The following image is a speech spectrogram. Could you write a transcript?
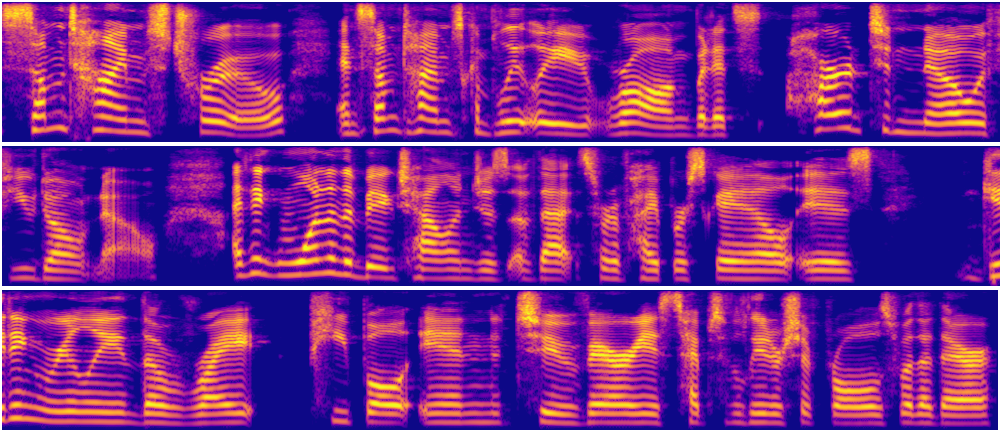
sometimes true and sometimes completely wrong, but it's hard to know if you don't know. I think one of the big challenges of that sort of hyperscale is getting really the right people into various types of leadership roles, whether they're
